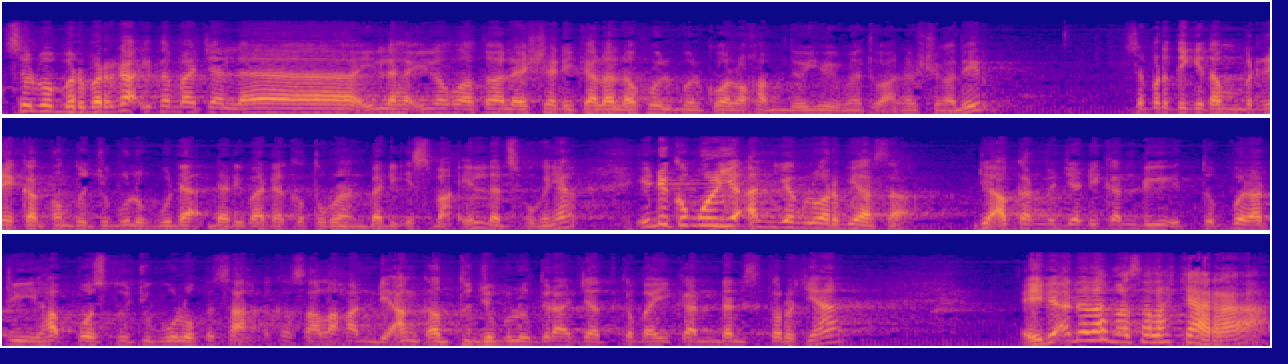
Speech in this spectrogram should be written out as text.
sebelum bergerak kita baca la ilaha illallah ta'ala syarika lahul mulku yuhyi wa yumiitu seperti kita memerdekakan 70 budak daripada keturunan Bani Ismail dan sebagainya. Ini kemuliaan yang luar biasa. Dia akan menjadikan di, dihapus 70 kesalahan, diangkat 70 derajat kebaikan dan seterusnya. Ini adalah masalah cara.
